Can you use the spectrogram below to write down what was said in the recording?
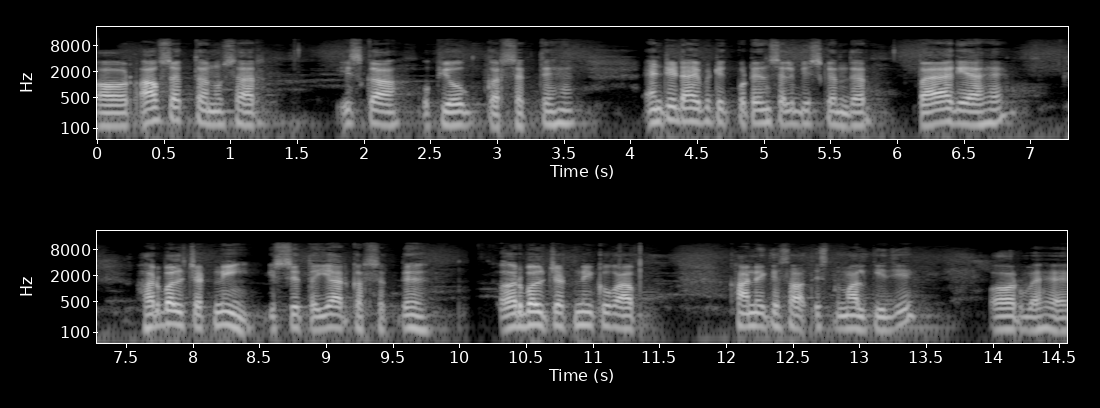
और आवश्यकता अनुसार इसका उपयोग कर सकते हैं। एंटी डायबिटिक पोटेंशियल भी इसके अंदर पाया गया है। हर्बल चटनी इससे तैयार कर सकते हैं। हर्बल चटनी को आप खाने के साथ इस्तेमाल कीजिए और वह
